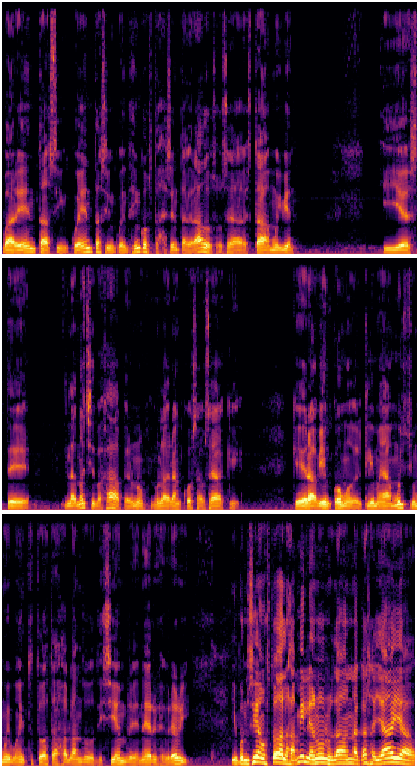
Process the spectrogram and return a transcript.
40, 50, 55 hasta 60 grados, o sea, estaba muy bien. Y este, en las noches bajaba, pero no, no la gran cosa, o sea que, que era bien cómodo el clima, ya mucho, muy bonito, todo estabas hablando diciembre, enero y febrero, y, y pues toda la familia, ¿no? Nos daban una casa allá y a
